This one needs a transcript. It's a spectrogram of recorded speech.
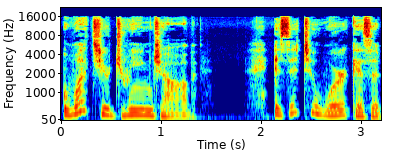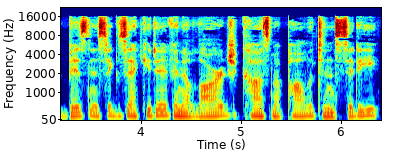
What's your dream job? Is it to work as a business executive in a large cosmopolitan city?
